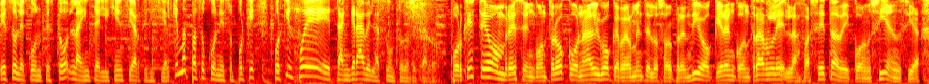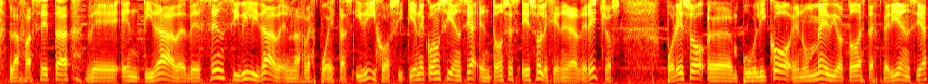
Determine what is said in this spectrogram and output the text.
Eso le contestó la inteligencia artificial. ¿Qué más pasó con eso? ¿Por qué, ¿Por qué fue tan grave el asunto, don Ricardo? Porque este hombre se encontró con algo que realmente lo sorprendió, que era encontrarle la faceta de conciencia, la faceta de entidad, de sensibilidad en las respuestas. Y dijo, si tiene conciencia, entonces eso le genera derechos. Por eso eh, publicó en un medio toda esta experiencia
